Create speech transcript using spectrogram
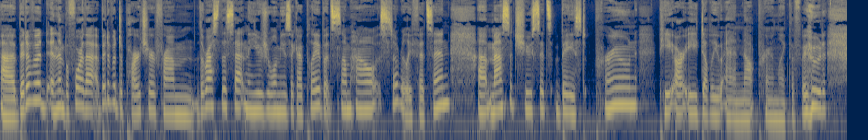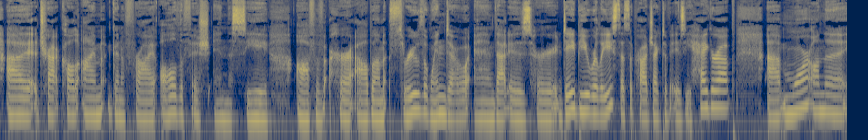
A bit of a, and then before that, a bit of a departure from the rest of the set and the usual music I play, but somehow still really fits in. Uh, Massachusetts based Prewn, P R E W N, not prune like the food, uh, a track called I'm Gonna Fry All the Fish in the Sea off of her album Through the Window. And that is her debut release. That's the project of Izzy Hagerup. Uh, more on the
